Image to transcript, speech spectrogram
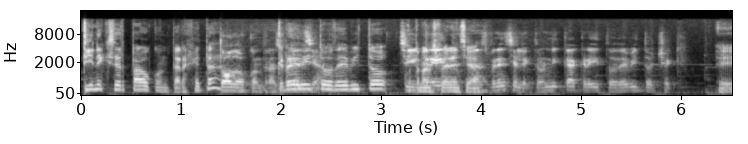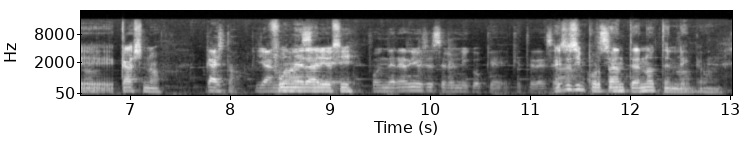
tiene que ser pago con tarjeta. Todo con transferencia. Crédito, débito Sí, o crédito, transferencia. transferencia electrónica, crédito, débito, cheque. Eh, Cash no. Cash no, ya no Funerario, hace- sí. Funerarios es el único que, que te da esa Eso es importante, anótenle. ¿no? cabrón. opción.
